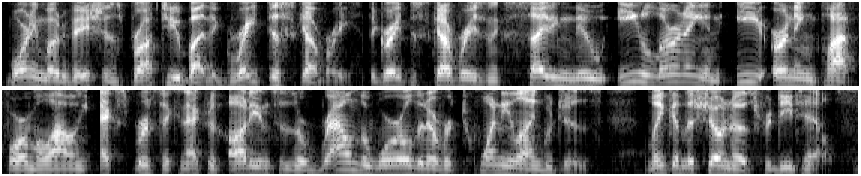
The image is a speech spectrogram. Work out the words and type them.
Morning Motivation is brought to you by The Great Discovery. The Great Discovery is an exciting new e learning and e earning platform allowing experts to connect with audiences around the world in over 20 languages. Link in the show notes for details.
